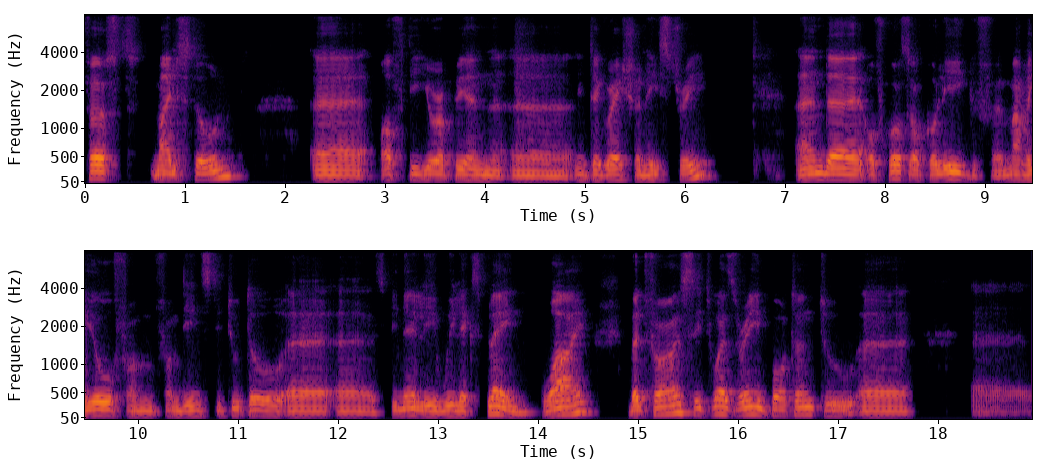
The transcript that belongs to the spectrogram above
first milestone uh, of the European uh, integration history. And uh, of course, our colleague Mario from, from the Instituto uh, uh, Spinelli will explain why. But for us, it was very important to uh, uh,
